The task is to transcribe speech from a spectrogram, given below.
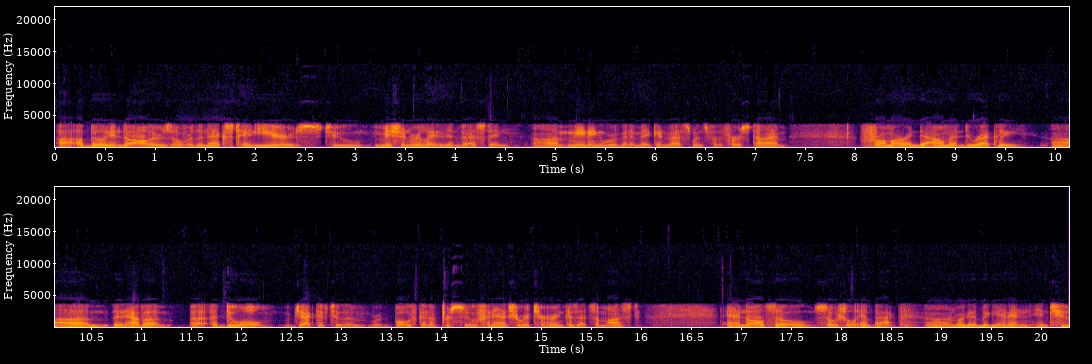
uh, a billion dollars over the next 10 years to mission related investing, uh, meaning we're going to make investments for the first time from our endowment directly um, that have a, a, a dual objective to them. We're both going to pursue financial return because that's a must. And also social impact. Um, we're going to begin in, in two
